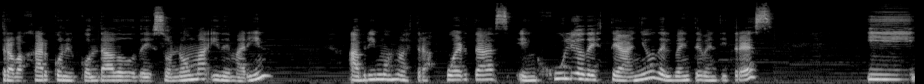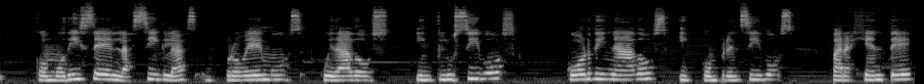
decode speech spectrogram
trabajar con el condado de Sonoma y de Marín. Abrimos nuestras puertas en julio de este año, del 2023, y como dicen las siglas, proveemos cuidados inclusivos, coordinados y comprensivos para gente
